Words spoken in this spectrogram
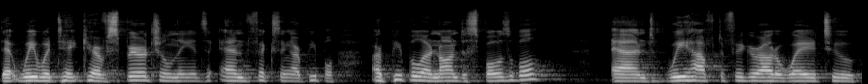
that we would take care of spiritual needs and fixing our people. Our people are non-disposable, and we have to figure out a way to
